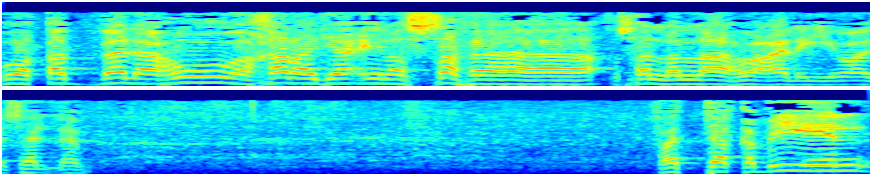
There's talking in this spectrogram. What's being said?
وقبله وخرج إلى الصفا صلى الله عليه وسلم. فالتقبيل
